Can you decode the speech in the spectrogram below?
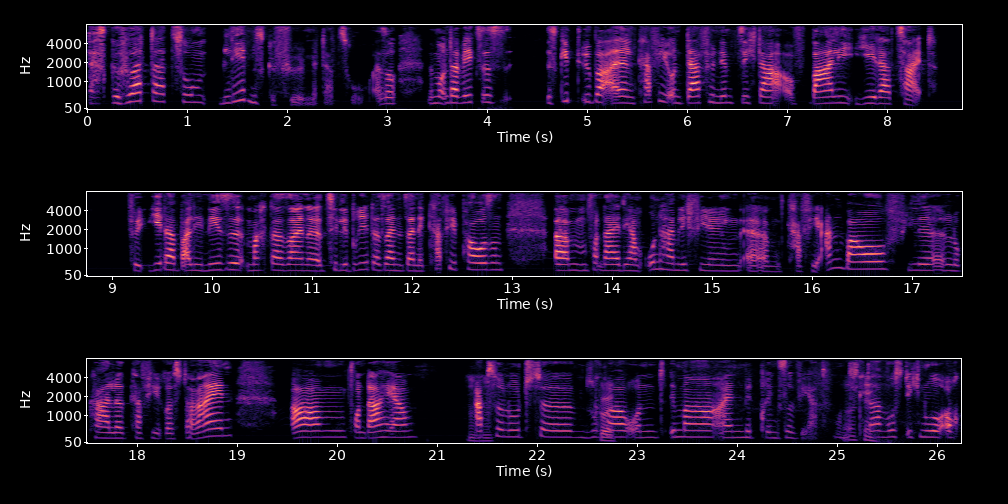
das gehört da zum Lebensgefühl mit dazu. Also wenn man unterwegs ist, es gibt überall einen Kaffee und dafür nimmt sich da auf Bali jeder Zeit. Für jeder Balinese macht da seine, zelebriert da seine, seine Kaffeepausen. Ähm, von daher, die haben unheimlich vielen ähm, Kaffeeanbau, viele lokale Kaffeeröstereien. Ähm, von daher Mhm. absolut äh, super und immer ein Mitbringsel wert. Und Okay. da wusste ich nur auch,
